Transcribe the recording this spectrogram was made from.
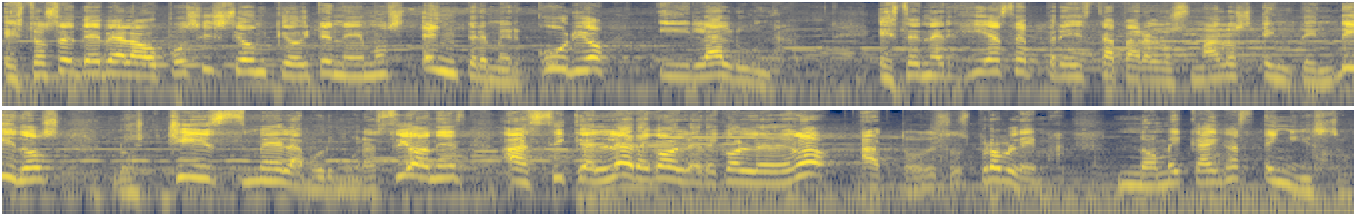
Esto se debe a la oposición que hoy tenemos entre Mercurio y la Luna. Esta energía se presta para los malos entendidos, los chismes, las murmuraciones, así que le regó, le regó, le regó a todos esos problemas. No me caigas en eso,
